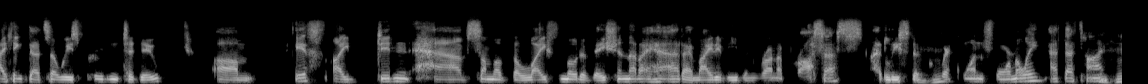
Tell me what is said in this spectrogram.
I think that's always prudent to do. Um, if I didn't have some of the life motivation that I had, I might have even run a process, at least a mm-hmm. quick one formally at that time. Mm-hmm.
